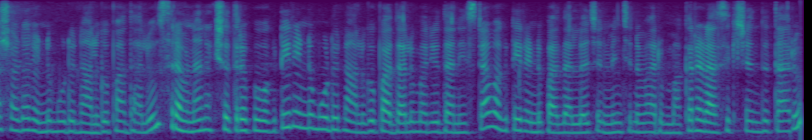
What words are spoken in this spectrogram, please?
ఆషాఢ రెండు మూడు నాలుగు పాదాలు శ్రవణ నక్షత్రపు ఒకటి రెండు మూడు నాలుగు పాదాలు మరియు ధనిష్ట ఒకటి రెండు పాదాల్లో జన్మించిన వారు మకర రాశికి చెందుతారు.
